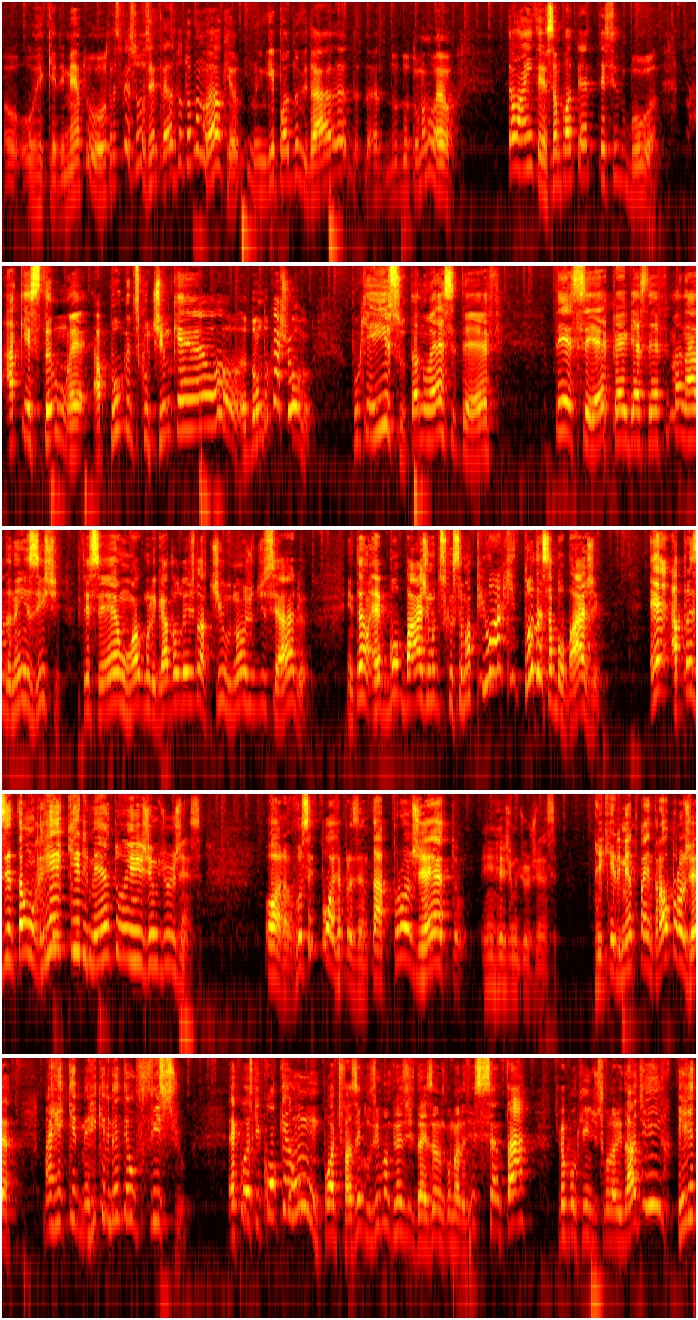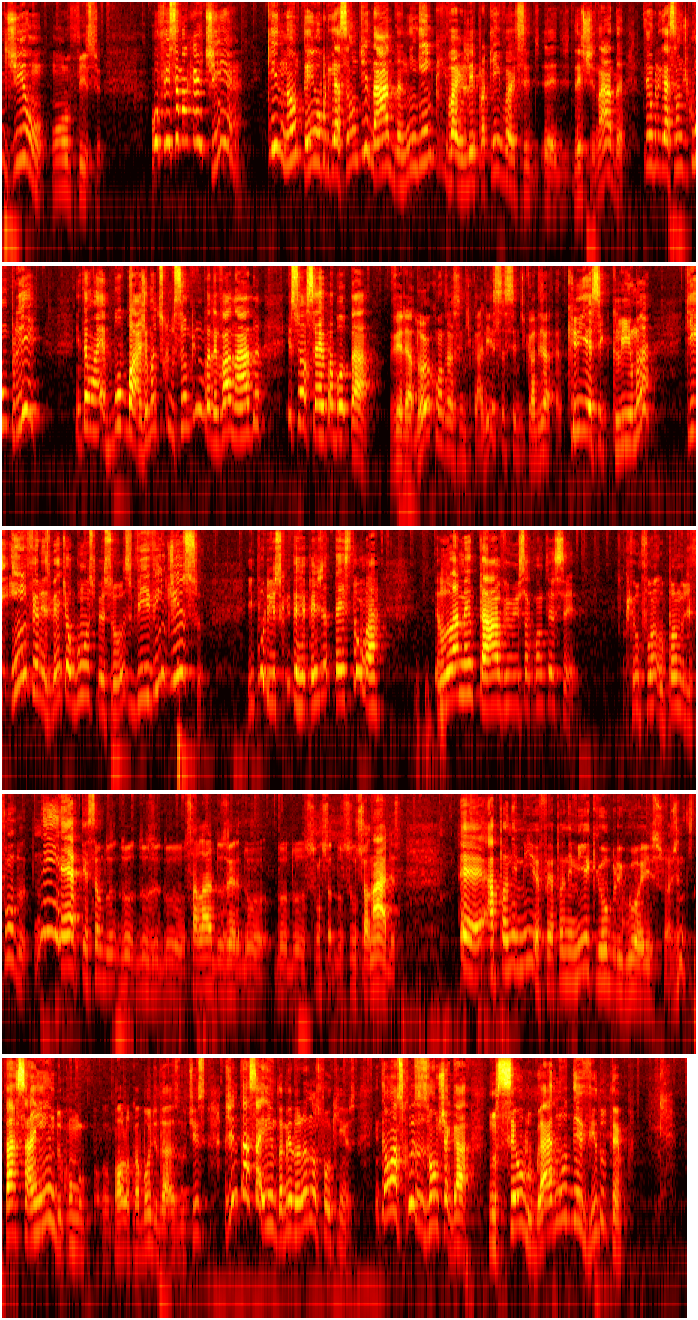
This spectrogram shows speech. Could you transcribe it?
o, o requerimento outras pessoas, entre elas o doutor Manuel, que eu- ninguém pode duvidar da- da- do doutor Manuel. Então a intenção pode ter, ter sido boa. A questão é a pulga discutindo quem é o, o dono do cachorro. Porque isso está no STF. TCE perde STF não é nada, nem existe. TCE é um órgão ligado ao legislativo, não ao judiciário. Então, é bobagem uma discussão. Mas pior que toda essa bobagem é apresentar um requerimento em regime de urgência. Ora, você pode apresentar projeto em regime de urgência, requerimento para entrar o projeto, mas requerimento, requerimento é ofício. É coisa que qualquer um pode fazer, inclusive uma criança de 10 anos, como ela disse, sentar, tiver um pouquinho de escolaridade redigir um, ofício. O ofício é uma cartinha que não tem obrigação de nada. Ninguém que vai ler, para quem vai ser eh, destinada, tem obrigação de cumprir. Então é bobagem, é uma discussão que não vai levar a nada e só serve para botar vereador contra sindicalista, sindicalista. Cria esse clima que, infelizmente, algumas pessoas vivem disso. E por isso que, de repente, até estão lá. É lamentável isso acontecer. Porque o, o pano de fundo nem é a questão do, do- do- do salário dos, dos funcio- dos funcionários. É a pandemia, foi a pandemia que obrigou a isso. A gente está saindo, como o Paulo acabou de dar as notícias, a gente está saindo, está melhorando aos pouquinhos. Então as coisas vão chegar no seu lugar no devido tempo.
